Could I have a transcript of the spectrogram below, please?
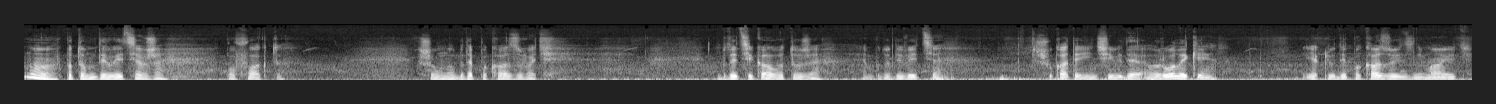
Ну, потім дивитися вже по факту, що воно буде показувати. Буде цікаво теж. Я буду дивитися, шукати інші відеоролики, як люди показують, знімають.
